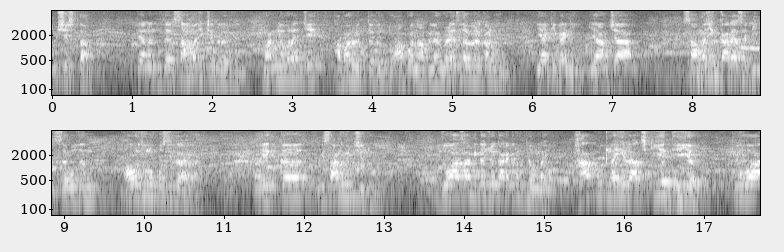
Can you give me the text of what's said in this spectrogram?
विशेषतः त्यानंतर सामाजिक क्षेत्रातील मान्यवरांचे आभार व्यक्त करतो. आपण आपल्या वेळेतला वेळ काढून या ठिकाणी या आमच्या सामाजिक कार्यासाठी सर्वजण आवर्जून उपस्थित राहिला. एक मी सांगू इच्छितो. जो आज आम्ही का जो कार्यक्रम ठेवला आहे हा कुठलाही राजकीय ध्येय किंवा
